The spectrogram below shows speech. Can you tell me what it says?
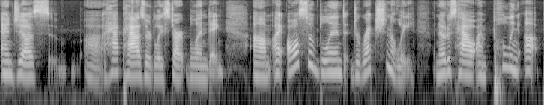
and just uh, haphazardly start blending. Um, I also blend directionally. Notice how I'm pulling up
